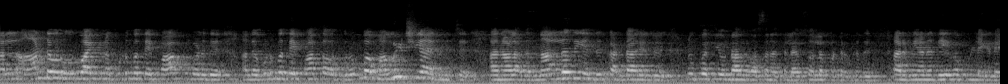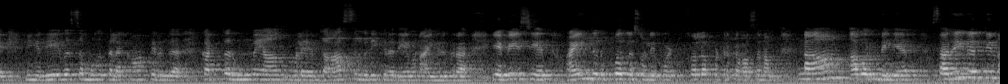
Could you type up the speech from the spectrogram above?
நல்ல ஆண்டவர் உருவாக்கின குடும்பத்தை பார்க்கும் பொழுது அந்த குடும்பத்தை பார்த்து அவருக்கு ரொம்ப மகிழ்ச்சியா இருந்துச்சு. அதனால அது நல்லது என்று கண்டார் என்று முப்பத்தி ஒன்றாவது வசனத்துல சொல்லப்பட்டிருக்குது. அருமையான தேவ பிள்ளைகளே நீங்க தேவ சமூகத்துல காத்திருங்க. கர்த்தர் உண்மையாக உங்களை அந்த ஆசீர்வதிக்கிற தேவனாக இருக்கிறார். எபேசியர் ஐந்து முப்பதுல சொல்லி சொல்லப்பட்டிருக்க வசனம். நாம் அவருடைய சரீரத்தின்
